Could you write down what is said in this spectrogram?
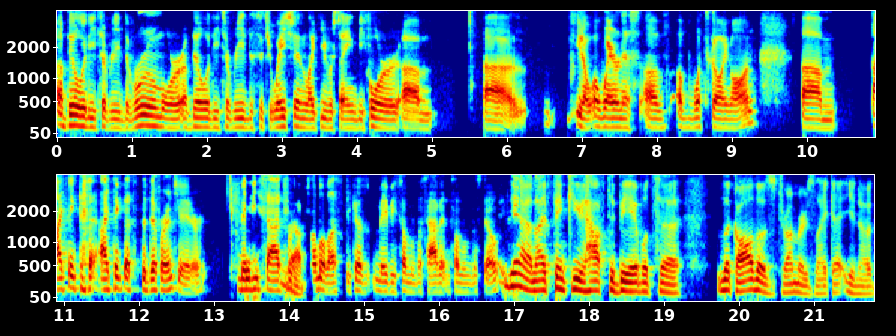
ability to read the room or ability to read the situation like you were saying before um, uh, you know awareness of of what's going on um, I think that I think that's the differentiator maybe sad for Yeah. some of us because maybe some of us have it and some of us don't Yeah, and I think you have to be able to look all those drummers like uh, you know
